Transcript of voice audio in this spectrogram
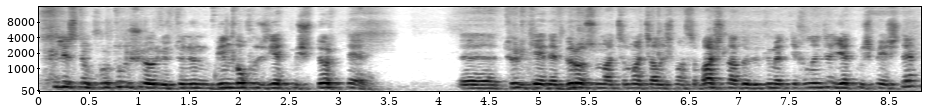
Filistin Kurtuluş Örgütü'nün 1974'te e, Türkiye'de bürosunun açılma çalışması başladı. Hükümet yıkılınca 75'te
